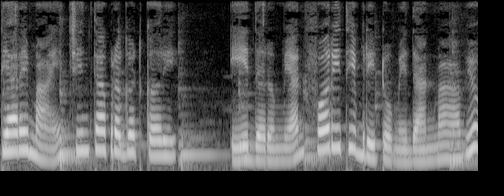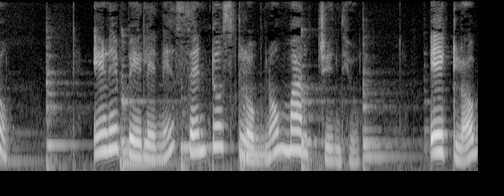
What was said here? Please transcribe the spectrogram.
ત્યારે માએ ચિંતા પ્રગટ કરી. એ દરમિયાન ફરીથી બ્રિટો મેદાનમાં આવ્યો. એણે પેલેને સેન્ટોસ ક્લબનો માર્ગ ચીંધ્યો. એ ક્લબ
